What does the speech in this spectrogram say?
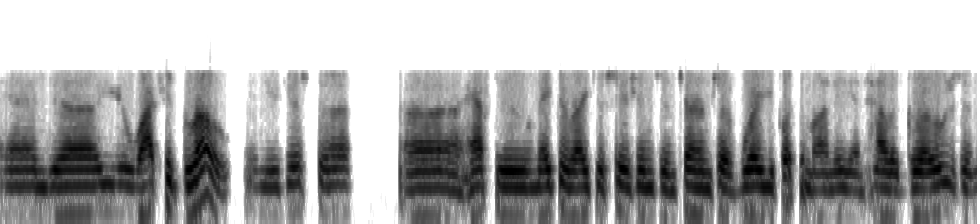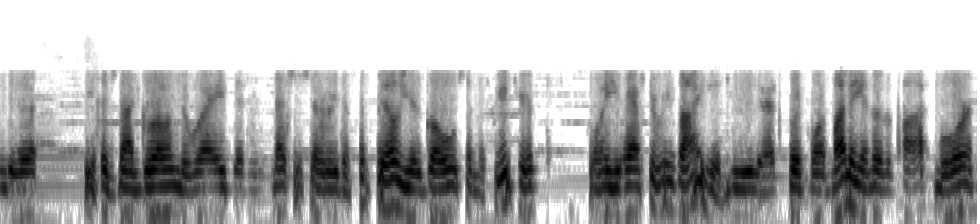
and uh, you watch it grow, and you just uh, uh, have to make the right decisions in terms of where you put the money and how it grows, and uh, if it's not growing the way that is necessary to fulfill your goals in the future, well, you have to revise it. You have to put more money into the pot, more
